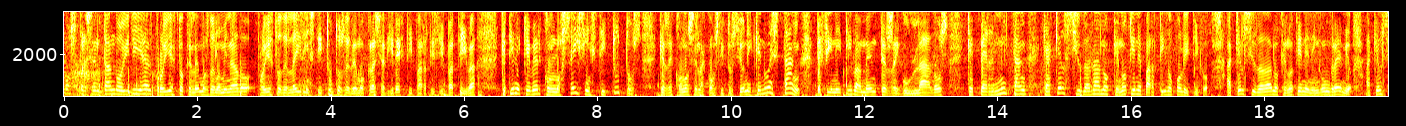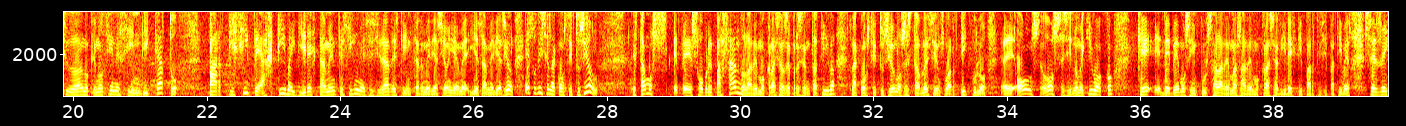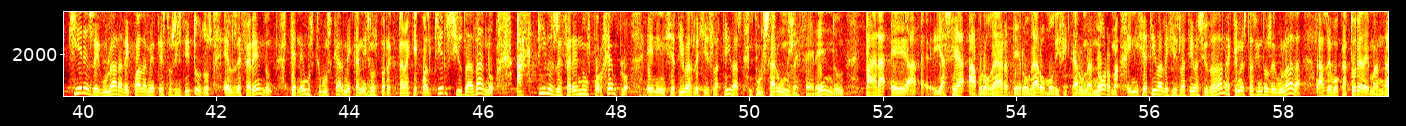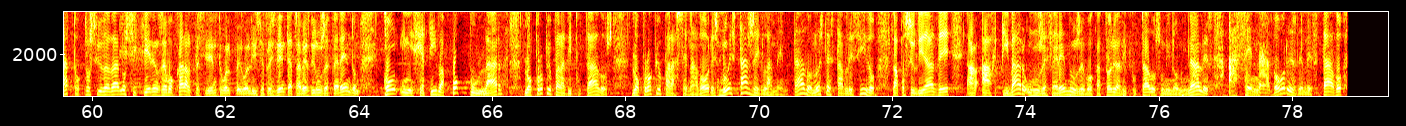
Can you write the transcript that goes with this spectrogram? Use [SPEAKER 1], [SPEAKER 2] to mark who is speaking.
[SPEAKER 1] Estamos presentando hoy día el proyecto que le hemos denominado Proyecto de Ley de Institutos de Democracia Directa y Participativa, que tiene que ver con los seis institutos que reconoce la Constitución y que no están definitivamente regulados, que permitan que aquel ciudadano que no tiene partido político, aquel ciudadano que no tiene ningún gremio, aquel ciudadano que no tiene sindicato, participe activa y directamente sin necesidad de esta intermediación y esa mediación. Eso dice la Constitución. Estamos eh, eh, sobrepasando la democracia representativa, la Constitución nos establece en su artículo 11 eh, o 12, si no me equivoco, que debemos impulsar además la democracia directa y participativa. Se requiere regular adecuadamente estos institutos. El referéndum, tenemos que buscar mecanismos para, para que cualquier ciudadano active referéndums, por ejemplo, en iniciativas legislativas, impulsar un referéndum para ya sea abrogar, derogar o modificar una norma. Iniciativa legislativa ciudadana que no está siendo regulada, la revocatoria de mandato. Los ciudadanos si quieren revocar al presidente o el, vicepresidente a través de un referéndum con iniciativa popular, lo propio para diputados, lo propio para senadores, no está reglamentado, no está establecido la posibilidad de activar un referéndum revocatorio a diputados uninominales, a senadores del Estado.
